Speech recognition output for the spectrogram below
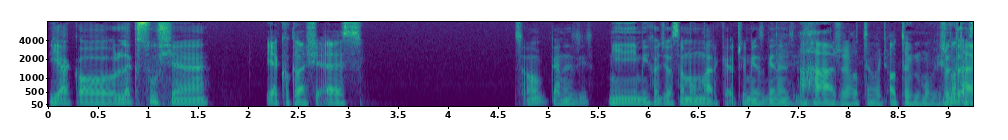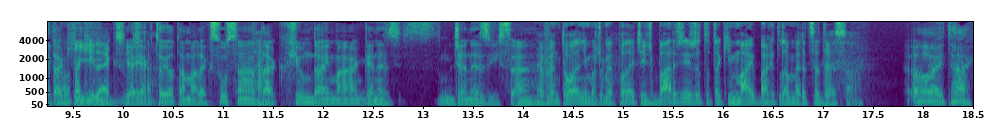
jak o Lexusie. Jako klasie S. Co? Genesis? Nie, nie, mi chodzi o samą markę. Czym jest Genesis? Aha, że o tym, o tym mówisz. Że no to tak, jest taki, no taki Lexus. Jak, tak. Toyota ma Lexusa, tak, Tak. Hyundai ma Genesis, Genesisa. Ewentualnie możemy polecieć bardziej, że to taki Maybach dla Mercedesa. Oj, tak,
